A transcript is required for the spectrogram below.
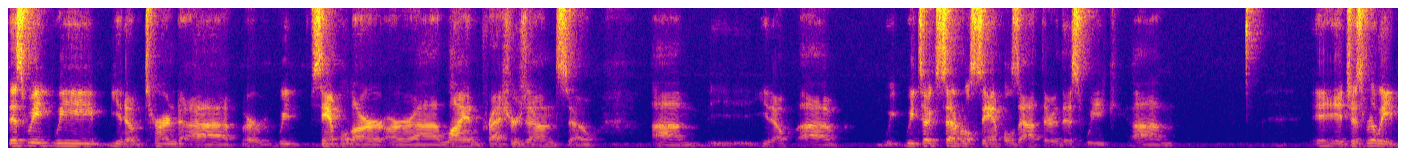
this week we, you know, turned uh, or we sampled our, our uh, Lyon pressure zone. So, um, you know, uh, we, we took several samples out there this week. Um, it, it just really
